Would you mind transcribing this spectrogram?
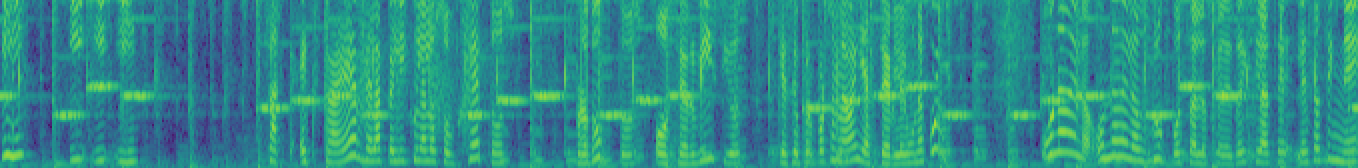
y, y, y, y extraer de la película los objetos, productos o servicios que se proporcionaban y hacerle una cuña. Uno de los grupos a los que les doy clase les asigné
